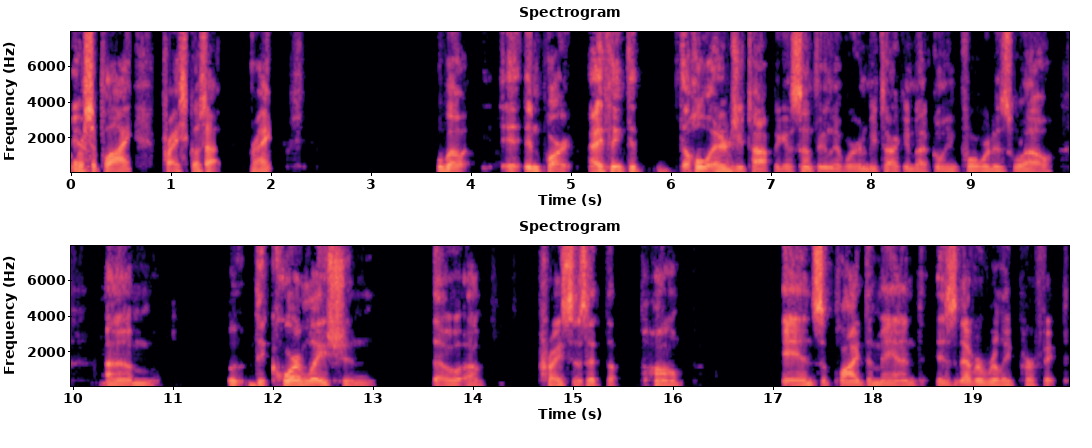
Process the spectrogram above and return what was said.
lower yeah. supply, price goes up, right? Well, in part, I think that the whole energy topic is something that we're going to be talking about going forward as well. Um, the correlation, though, of prices at the pump and supply demand is never really perfect.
